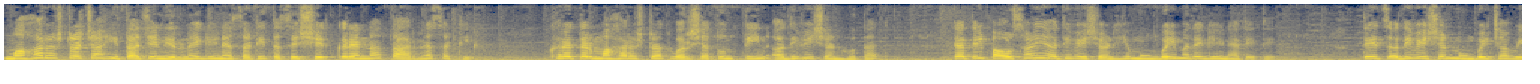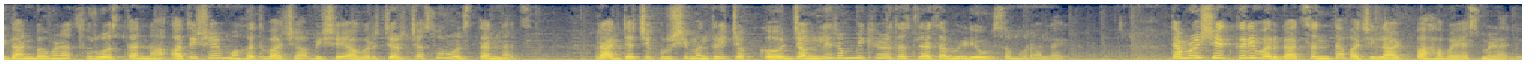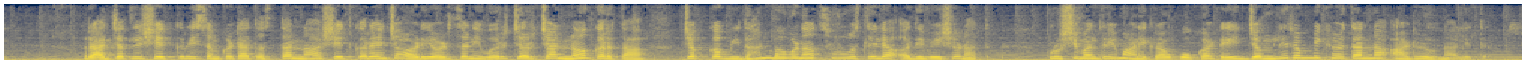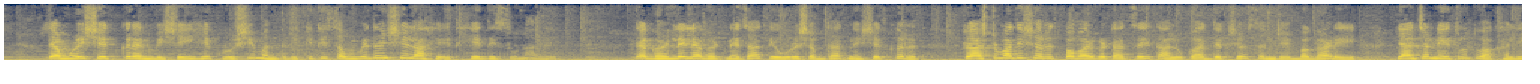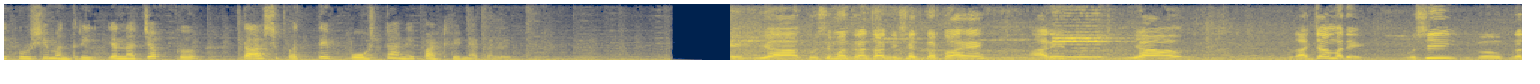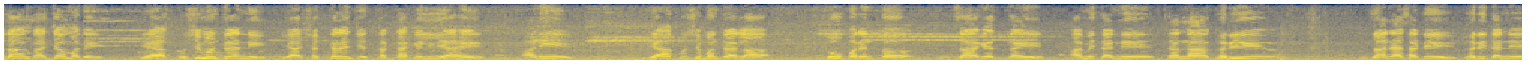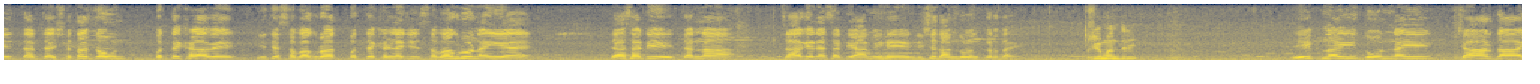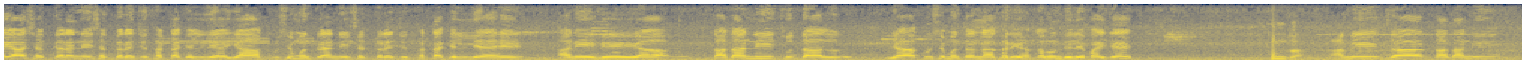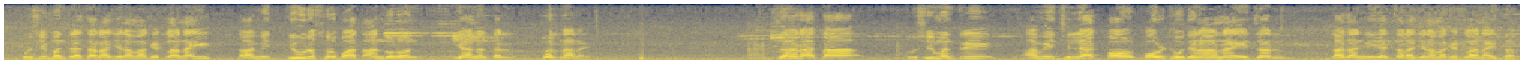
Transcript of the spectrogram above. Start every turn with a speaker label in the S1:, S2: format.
S1: महाराष्ट्राच्या हिताचे निर्णय घेण्यासाठी तसेच शेतकऱ्यांना तारण्यासाठी. खरं तर महाराष्ट्रात वर्षातून तीन अधिवेशन होतात. त्यातील पावसाळी अधिवेशन हे मुंबईमध्ये घेण्यात येते. तेच अधिवेशन मुंबईच्या विधानभवनात सुरू असताना अतिशय महत्त्वाच्या विषयावर चर्चा सुरू असतानाच राज्याचे कृषी मंत्री चक्क जंगली रम्मी खेळत असल्याचा व्हिडिओ समोर आलाय. त्यामुळे शेतकरी वर्गात संतापाची लाट पाहावयास मिळाली. राज्यातील शेतकरी संकटात असताना शेतकऱ्यांच्या अडीअडचणीवर चर्चा न करता चक्क विधान भवनात सुरू असलेल्या अधिवेशनात कृषी मंत्री माणिकराव कोकाटे जंगली रम्मी खेळताना आढळून आलेत. त्यामुळे शेतकऱ्यांविषयी हे कृषी मंत्री किती संवेदनशील आहेत हे दिसून आले. त्या घडलेल्या घटनेचा तीव्र शब्दात निषेध करत राष्ट्रवादी शरद पवार गटाचे तालुका अध्यक्ष संजय बगाडे यांच्या नेतृत्वाखाली कृषी मंत्री यांना चक्क ताश पत्ते पोस्टाने पाठविण्यात आले.
S2: या कृषी मंत्र्यांचा निषेध करतो आहे आणि या राज्यामध्ये कृषी प्रधान राज्यामध्ये या कृषी मंत्र्यांनी या शेतकऱ्यांची थट्टा केलेली आहे आणि या कृषी मंत्र्याला जोपर्यंत जाग येत नाही आम्ही त्यांनी त्यांना घरी जाण्यासाठी घरी त्यांनी त्यांच्या शेतात जाऊन पत्ते खेळावे. इथे सभागृहात पत्ते खेळण्याची सभागृह नाही आहे. त्यासाठी त्यांना जाग येण्यासाठी आम्ही हे निषेध आंदोलन करत आहे.
S3: कृषी मंत्री?
S2: एक नाही दोन नाही चारदा या शेतकऱ्यांनी शेतकऱ्यांची थट्टा केलेली आहे. या कृषी मंत्र्यांनी शेतकऱ्यांची थट्टा केलेली आहे. आणि हे या दादांनी सुद्धा या कृषी मंत्र्यांना घरी हकलून दिले पाहिजे.
S3: तुमचा.
S2: आम्ही जर दादांनी कृषी मंत्र्याचा राजीनामा घेतला नाही तर आम्ही तीव्र स्वरूपात आंदोलन यानंतर करणार आहे. जर आता कृषी मंत्री आम्ही जिल्ह्यात पाऊल पाऊल ठेवू देणार नाही जर दादांनी याचा राजीनामा घेतला नाही तर.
